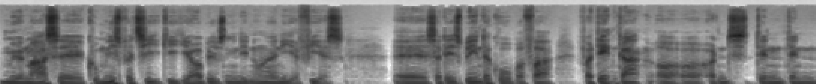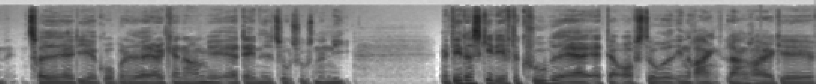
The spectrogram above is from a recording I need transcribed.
Myanmars øh, kommunistparti gik i opløsning i 1989. Øh, så det er splintergrupper fra, fra den gang, og, og, og den, den, den tredje af de her grupper, der hedder Arakan Army, er dannet i 2009. Men det, der skete efter kuppet, er, at der opstod en lang, lang række,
